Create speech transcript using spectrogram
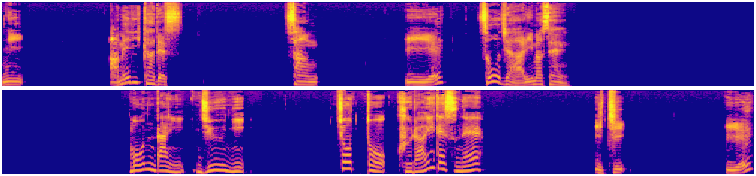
2アメリカです。3いいえ、そうじゃありません。問題12ちょっと暗いですね。1いえ、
